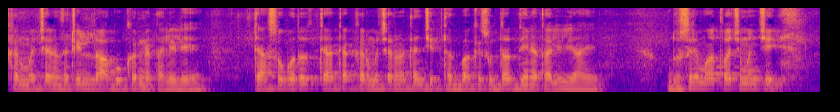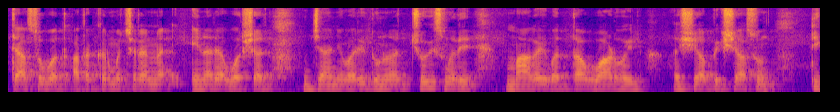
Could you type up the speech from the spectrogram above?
कर्मचाऱ्यांसाठी लागू करण्यात आलेली आहे. त्यासोबतच त्या त्या कर्मचाऱ्यांना त्यांची थकबाकीसुद्धा देण्यात आलेली आहे. दुसरे महत्त्वाचे म्हणजे त्यासोबत आता कर्मचाऱ्यांना येणाऱ्या वर्षात जानेवारी दोन हजार चोवीसमध्ये महागाई भत्ता वाढ होईल अशी अपेक्षा असून ती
